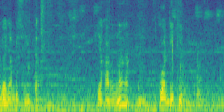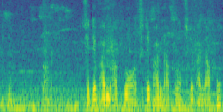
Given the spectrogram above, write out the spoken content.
nggak nyampe sejuta. Ya karena quantity. Gitu. setiap hari upload setiap hari upload setiap hari upload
